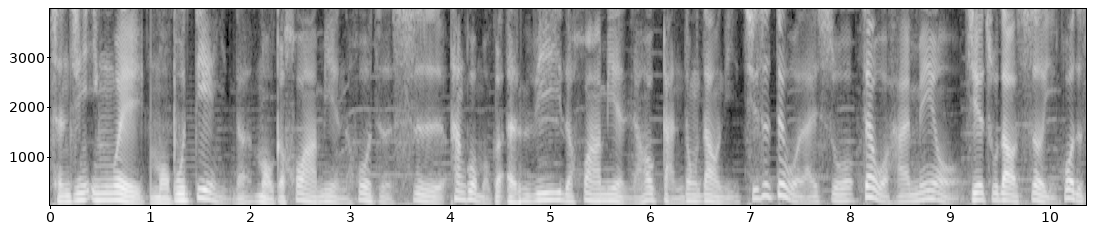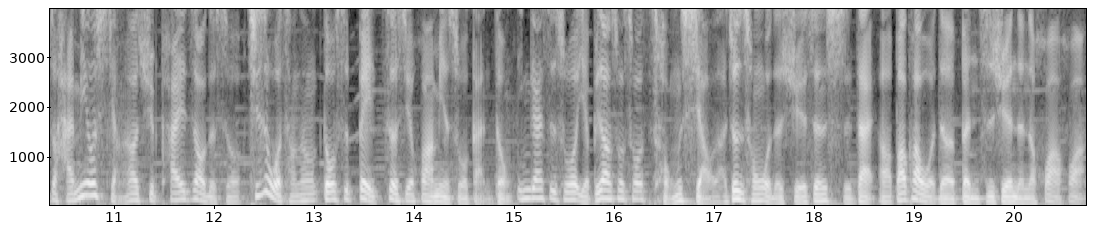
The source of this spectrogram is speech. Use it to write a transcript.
曾经因为某部电影的某个画面，或者是看过某个 MV 的画面，然后感动到你。其实对我来说，在我还没有接触到摄影，或者是还没有想要去拍照的时候，其实我常常都是被这些画面所感动。应该是说，也不要说说从小啦，就是从我的学生时代啊，包括我的本职学能的画画，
